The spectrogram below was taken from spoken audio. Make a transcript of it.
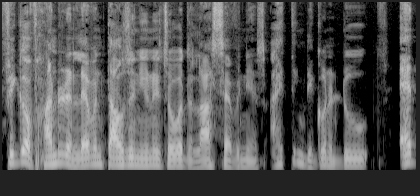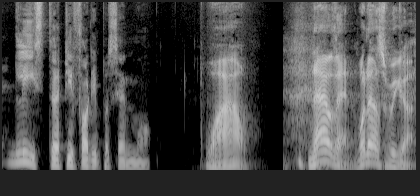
figure of 111,000 units over the last seven years, I think they're going to do at least 30, 40% more. Wow. Now then, what else have we got?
